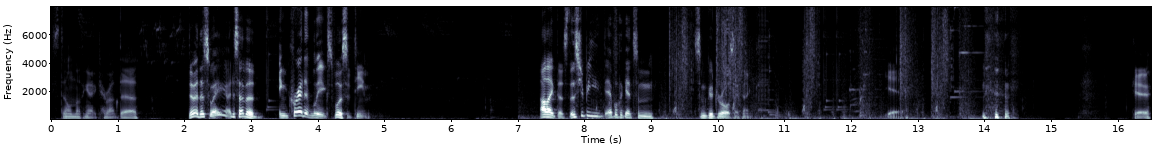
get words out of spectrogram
Still nothing I care about there do it this way, I just have an incredibly explosive team. I like this. This should be able to get some some good draws, I think. Yeah. okay.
